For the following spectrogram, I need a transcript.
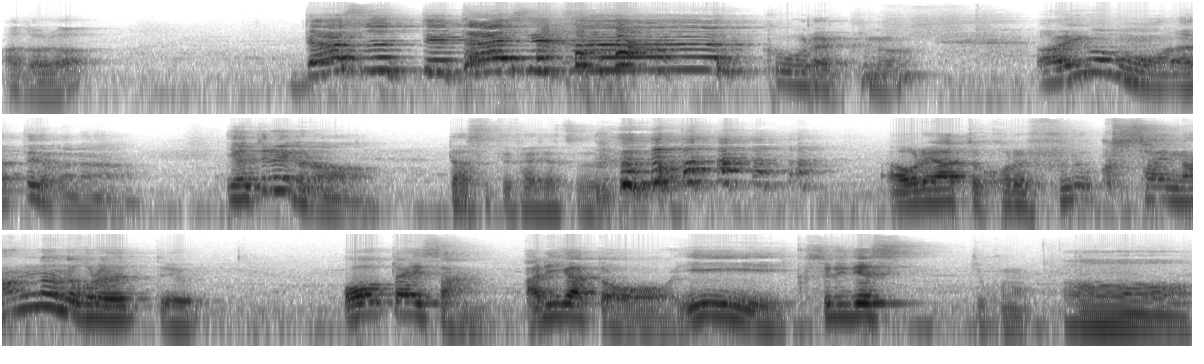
あから出すって大切！好楽の。あ今もやってんのかな？やってないかな？出すって大切。あ俺あとこれ古臭い何なんだこれっていう。大谷さんありがとう。いい薬です。ってこの。あ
